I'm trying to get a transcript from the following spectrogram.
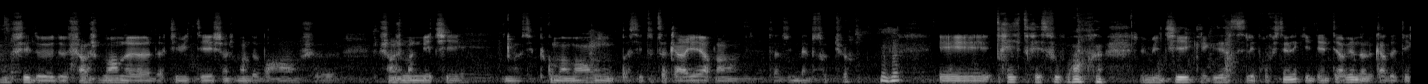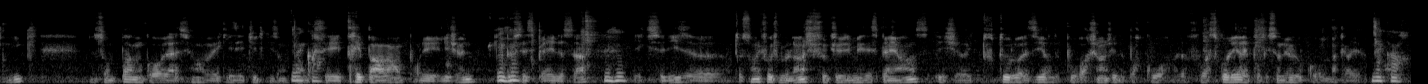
jonché de, de changements d'activité, changements de branche, euh, changements de métier. Euh, C'est plus comme avant, on passait toute sa carrière dans, dans une même structure. Mhm. Et très très souvent, le métier qu'exercent les professionnels qui interviennent dans le cadre technique ne sont pas en corrélation avec les études qu'ils ont. Donc c'est très parlant pour les, les jeunes qui Mhm. peuvent s'inspirer de ça Mhm. et qui se disent euh, de toute façon il faut que je me lance, il faut que j'ai mes expériences et j'aurai tout au loisir de pouvoir changer de parcours à la fois scolaire et professionnel au cours de ma carrière. D'accord.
